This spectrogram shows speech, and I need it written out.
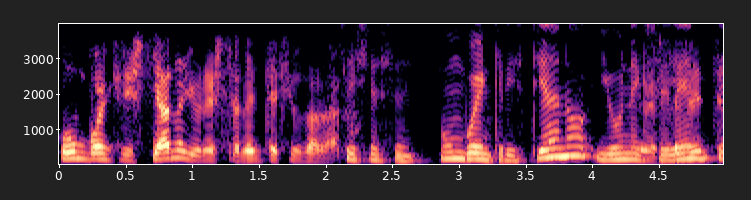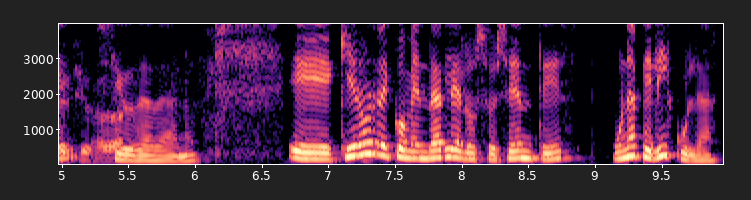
Un buen cristiano y un excelente ciudadano. Fíjese, un buen cristiano y un, excelente, ciudadano. Eh, quiero recomendarle a los oyentes una película.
